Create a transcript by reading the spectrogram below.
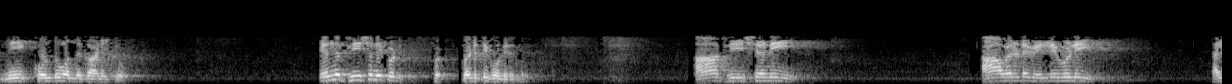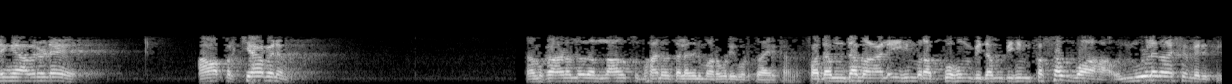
നീ കൊണ്ടുവന്ന് കാണിക്കൂ. എന്ന് ഭീഷണിപ്പെടുത്തിക്കൊണ്ടിരുന്നു ആ ഭീഷണി ആ അവരുടെ വെല്ലുവിളി അല്ലെങ്കിൽ അവരുടെ ആ പ്രഖ്യാപനം നാം കാണുന്നത് അള്ളാഹു സുബാനു തല അതിന് മറുപടി കൊടുത്തതായിട്ടാണ്. ഫദംദം അലൈഹിം റബ്ബുഹും വിദംബിഹിം ഫസവാഹ ഉന്മൂലനാശം വരുത്തി.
